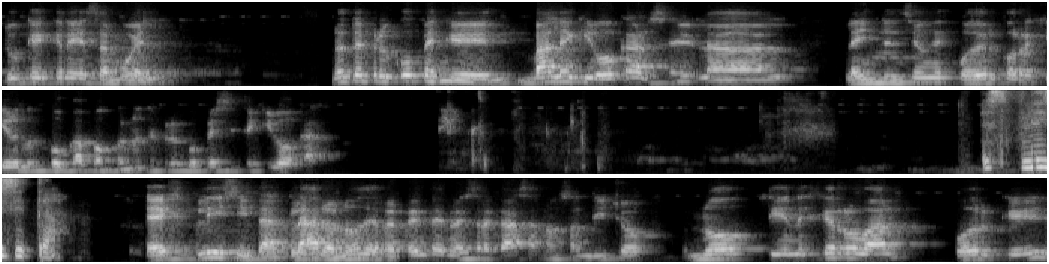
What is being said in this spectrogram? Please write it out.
¿Tú qué crees, Samuel? No te preocupes que vale equivocarse. La, la intención es poder corregirnos poco a poco. No te preocupes si te equivocas. Explícita. Explícita, claro, ¿no? De repente en nuestra casa nos han dicho, no tienes que robar porque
